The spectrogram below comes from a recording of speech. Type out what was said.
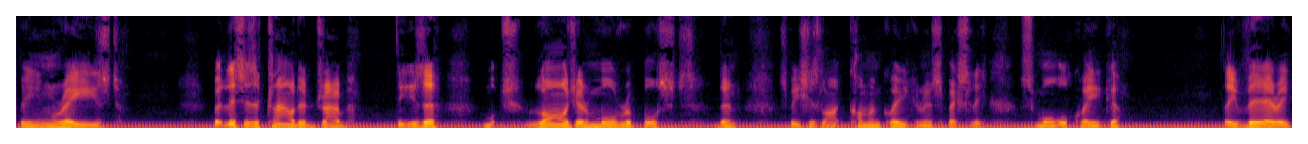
being raised. But this is a clouded drab. These are much larger and more robust than species like common quaker and especially small quaker. They vary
